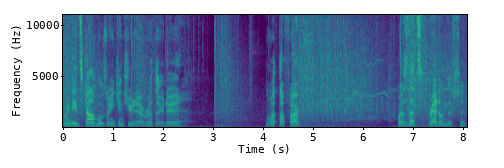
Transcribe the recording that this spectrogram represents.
Who needs combos when you can shoot everything, dude? What the fuck? What is that spread on this shit?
